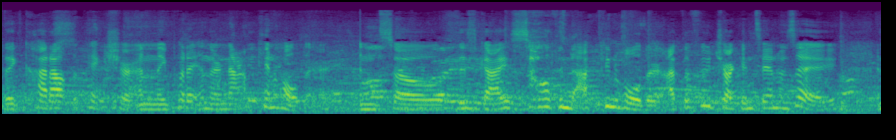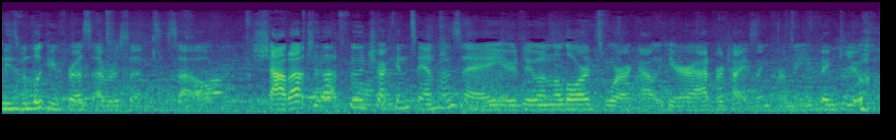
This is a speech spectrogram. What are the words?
they cut out the picture, and they put it in their napkin holder. And so this guy saw the napkin holder at the food truck in San Jose, and he's been looking for us ever since. So shout out to that food truck in San Jose. You're doing the Lord's work out here advertising for me. Thank you.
